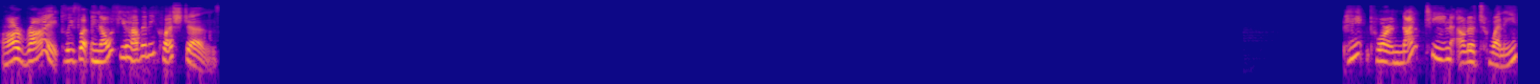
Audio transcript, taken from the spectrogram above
All right, please let me know if you have any questions. Paint pour 19 out of 20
